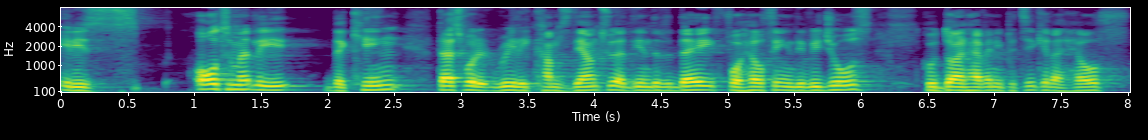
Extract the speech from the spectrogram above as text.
It is ultimately the king. That's what it really comes down to at the end of the day for healthy individuals who don't have any particular health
